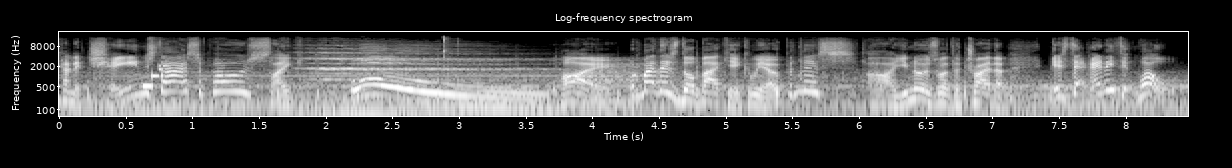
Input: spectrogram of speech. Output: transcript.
kind of change that, I suppose. Like, whoa. Hi. What about this door back here? Can we open this? Oh, you know it's worth a try though. Is there anything? Whoa.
